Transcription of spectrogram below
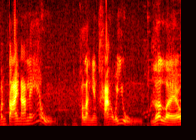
มันตายนานแล้ว พลังยังค้างเอาไว้อยู่ แล้วแล้ว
